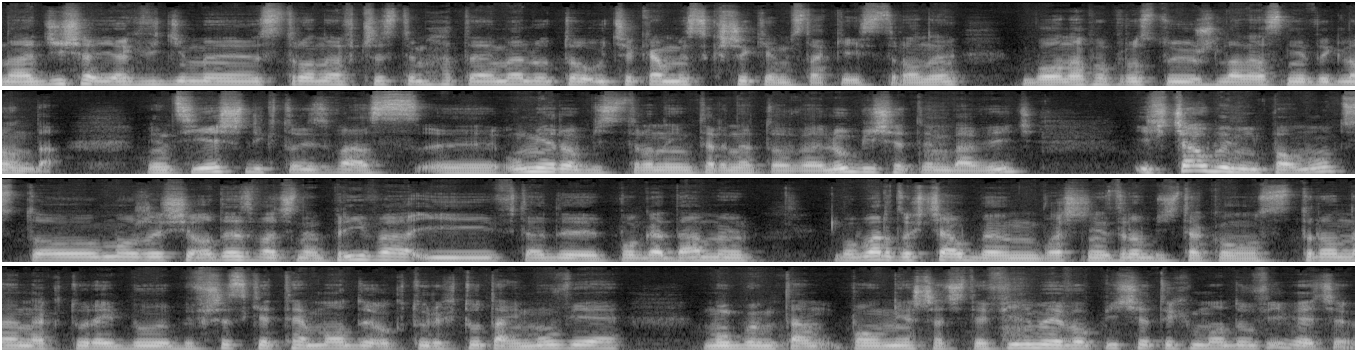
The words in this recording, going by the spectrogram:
No a dzisiaj, jak widzimy stronę w czystym HTML-u, to uciekamy z krzykiem z takiej strony, bo ona po prostu już dla nas nie wygląda. Więc jeśli ktoś z Was y, umie robić strony internetowe, lubi się tym bawić i chciałby mi pomóc, to może się odezwać na priwa i wtedy pogadamy, bo bardzo chciałbym właśnie zrobić taką stronę, na której byłyby wszystkie te mody, o których tutaj mówię. Mógłbym tam poumieszczać te filmy w opisie tych modów i wiecie,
